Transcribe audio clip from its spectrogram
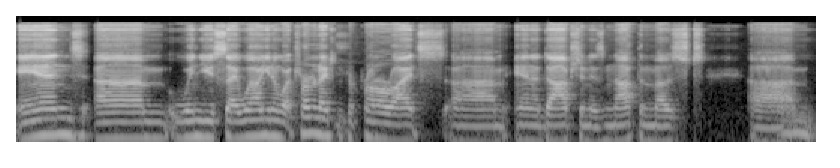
And um, when you say well you know what? Termination of parental rights um, and adoption is not the most um,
